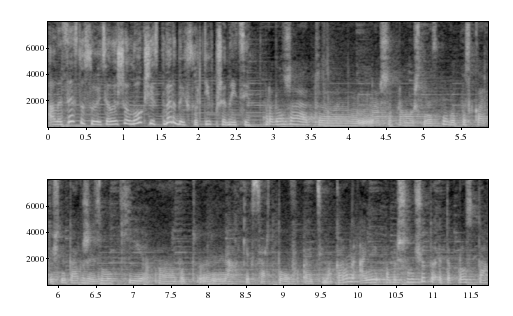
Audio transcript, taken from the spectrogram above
Але це стосується лише локші з твердих сортів пшениці. Продолжает э, наша промышленность ну, выпускать точно так же из муки э, вот, э, мягких сортов эти макароны. Они, по большому счету, это просто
